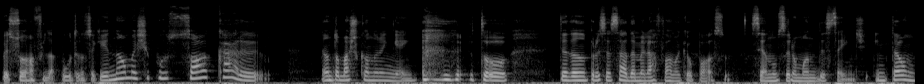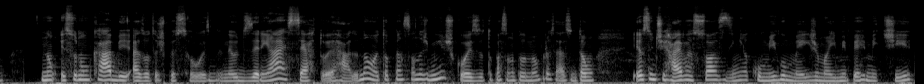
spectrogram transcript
Pessoa, uma filha da puta, não sei o quê. Não, mas tipo, só, cara, eu não tô machucando ninguém. eu tô tentando processar da melhor forma que eu posso, sendo um ser humano decente. Então, não, isso não cabe às outras pessoas, entendeu? Dizerem, ah, é certo ou errado. Não, eu tô pensando as minhas coisas, eu tô passando pelo meu processo. Então, eu sentir raiva sozinha, comigo mesma e me permitir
